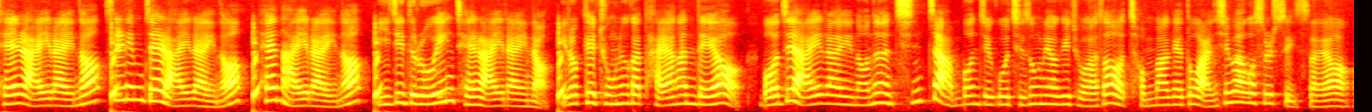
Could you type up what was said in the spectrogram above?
젤 아이라이너, 슬림 젤 아이라이너, 펜 아이라이너, 이지 드로잉 젤 아이라이너 이렇게 종류가 다양한데요. 머지 아이라이너는 진짜 안 번지고 지속력이 좋아서 점막에도 안심하고 쓸 수 있어요.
